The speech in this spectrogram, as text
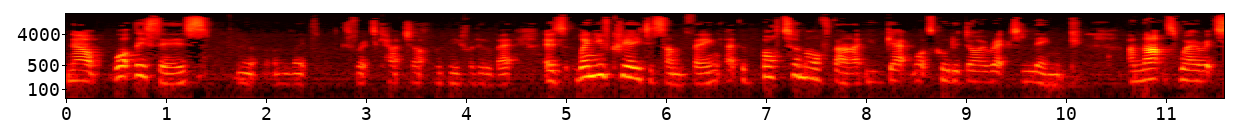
Now what this is, I'll wait for it to catch up with me for a little bit, is when you've created something, at the bottom of that you get what's called a direct link. And that's where it's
